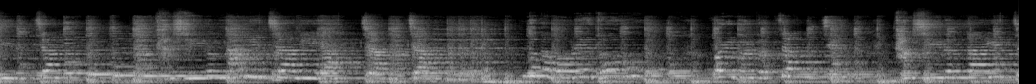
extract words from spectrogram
진짜? 당신은 나의 짱이야 짱짱. 누가 뭐래도 얼굴도 짱짱 당신은 나의 짱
